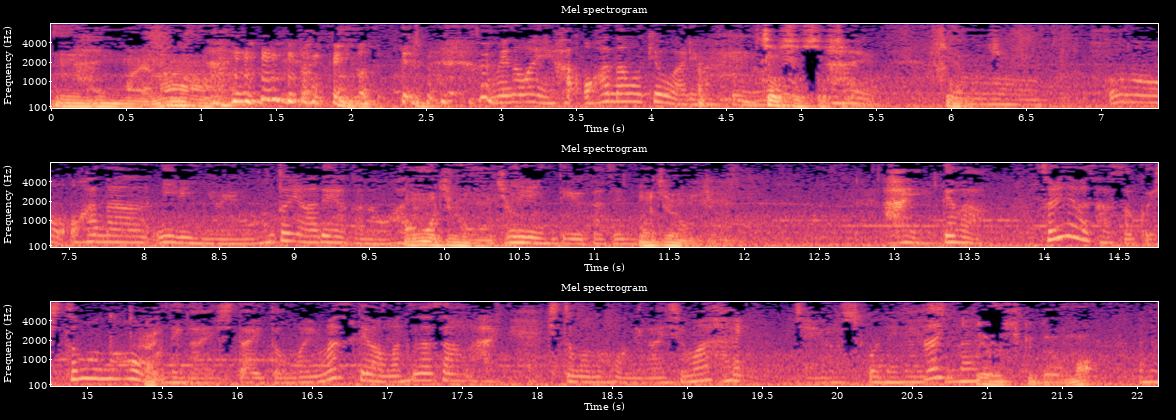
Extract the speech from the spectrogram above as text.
うん、はい、ほんまやな。目の前にお花も今日はありますけれども、ね、そうそうそうそう。はい、そうこのお花二輪よりも本当にあでやかなお花。もちろんもちろん。二輪っていう感じもちろんもちろん。はい、ではそれでは早速質問の方をお願いしたいと思います。はい、では松田さん、はい、質問の方お願いします。はい、じゃあよろしくお願いします。はい、よろしくどうも。あの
